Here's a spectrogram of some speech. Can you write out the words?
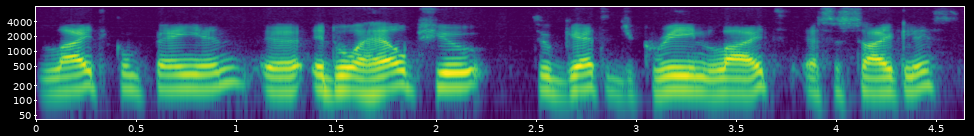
light companion. Uh, it will help you to get the green light as a cyclist.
